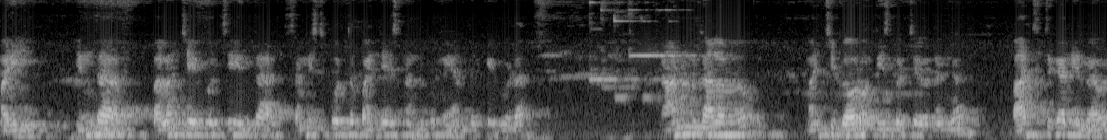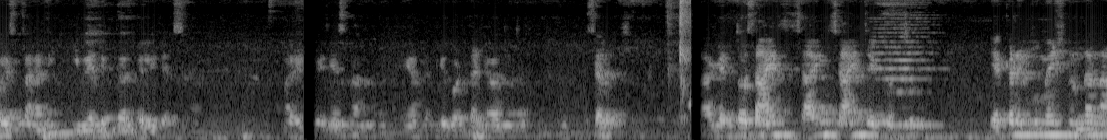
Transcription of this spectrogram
మరి ఇంత బలం చేకూర్చి ఇంత సమిష్టిపూర్తో పనిచేసినందుకు మీ అందరికీ కూడా రానున్న కాలంలో మంచి గౌరవం తీసుకొచ్చే విధంగా బాధ్యతగా నేను వ్యవహరిస్తానని ఈ వేదిక ద్వారా తెలియజేస్తున్నాను. మరి ఇదే చేసినందుకు మీ అందరికీ కూడా ధన్యవాదాలు చెప్తూ సెలవు. నాకు ఎంతో సాయం సాయం సాయం చేకూర్చు. ఎక్కడ ఇన్ఫర్మేషన్ ఉందా నా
